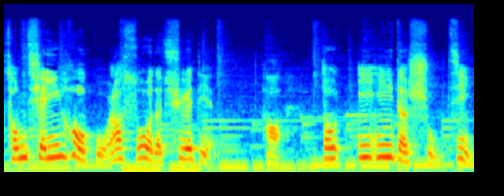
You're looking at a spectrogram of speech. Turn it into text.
从前因后果，然后所有的缺点，好，都一一的数尽，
